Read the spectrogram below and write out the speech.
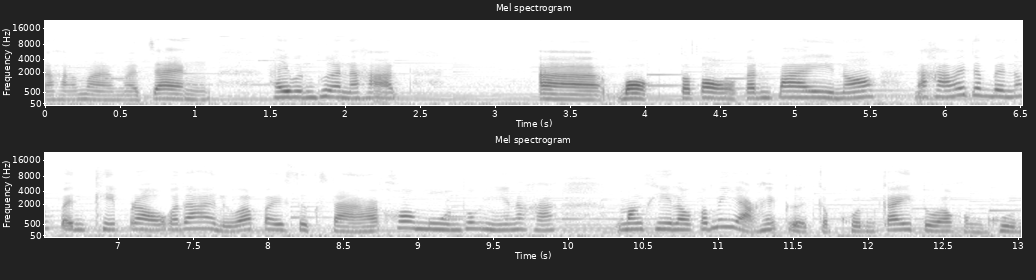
นะคะ มามาแจ้งให้เพื่อนๆนะคะ อบอกต่อๆกันไปเนาะนะคะ ไม่จำเป็นต้องเป็นคลิปเราก็ได้ หรือว่าไปศึกษาข้อมูลพวกนี้นะคะ บางทีเราก็ไม่อยากให้เกิดกับคนใกล้ตัวของคุณ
